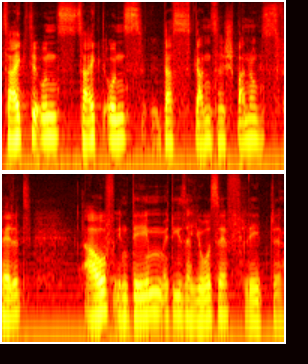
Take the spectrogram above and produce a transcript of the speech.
zeigte uns, zeigt uns das ganze Spannungsfeld, auf, in dem dieser Josef lebte.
